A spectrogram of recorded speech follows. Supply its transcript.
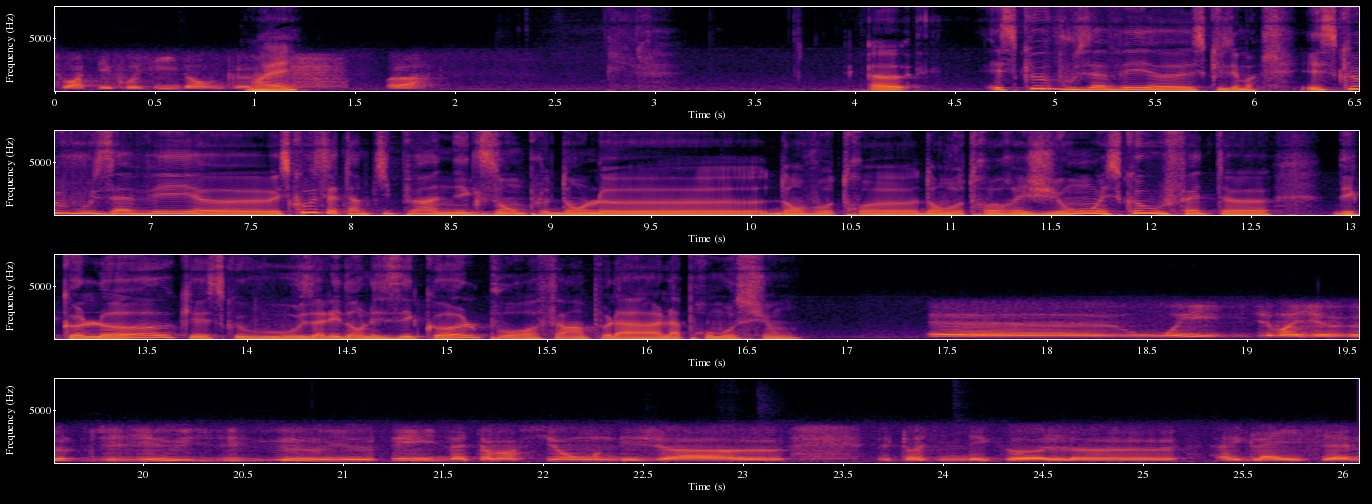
sportif aussi, donc euh, Ouais. voilà. Est-ce que vous avez, euh, excusez-moi, est-ce que vous avez, euh, est-ce que vous êtes un petit peu un exemple dans le, dans votre, dans votre région? Est-ce que vous faites euh, des colloques? Est-ce que vous allez dans les écoles pour faire un peu la, la promotion? Euh, oui, moi j'ai eu, j'ai eu euh, fait une intervention déjà dans une école euh, avec l'ASM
